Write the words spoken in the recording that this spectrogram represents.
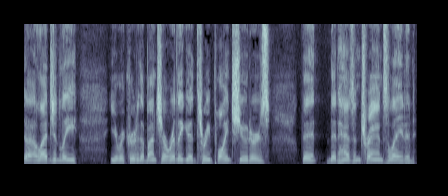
uh, allegedly, you recruited a bunch of really good three point shooters that, that hasn't translated.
